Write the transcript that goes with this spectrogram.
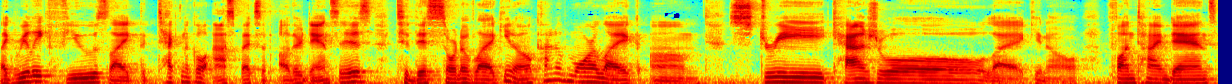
like really fuse like the technical aspects of other dances to this sort of like you know kind of more like um street casual like you know fun time dance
